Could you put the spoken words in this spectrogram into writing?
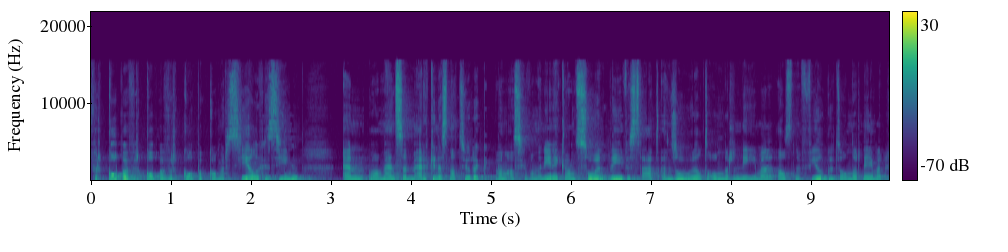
verkopen, verkopen, verkopen, commercieel gezien. En wat mensen merken is natuurlijk, van als je van de ene kant zo in het leven staat en zo wilt ondernemen, als een feel-good ondernemer,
